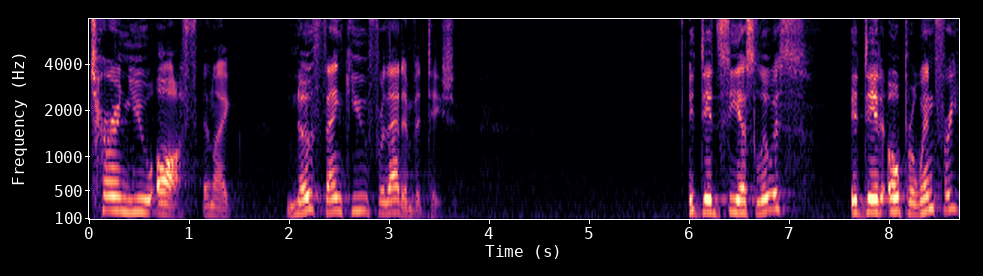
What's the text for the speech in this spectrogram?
turn you off and like, no thank you for that invitation. It did C.S. Lewis, it did Oprah Winfrey.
